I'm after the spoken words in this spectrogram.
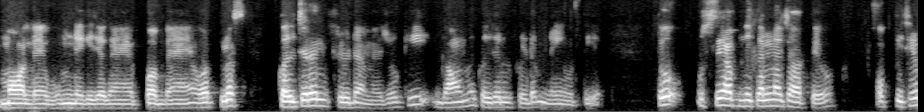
मॉल है, घूमने की जगह है पब है, और प्लस कल्चरल फ्रीडम है, जो कि गाँव में कल्चरल फ्रीडम नहीं होती है। तो उससे आप निकलना चाहते हो। और पिछले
